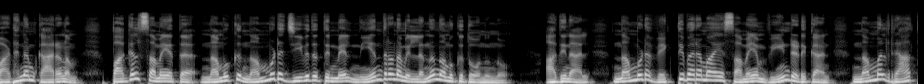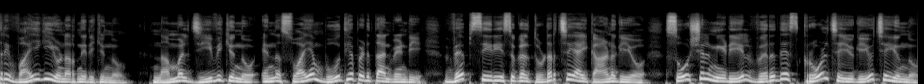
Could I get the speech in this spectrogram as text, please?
പഠനം കാരണം പകൽ സമയത്ത് നമുക്ക് നമ്മുടെ ജീവിതത്തിന്മേൽ നിയന്ത്രണമില്ലെന്ന് നമുക്ക് തോന്നുന്നു. അതിനാൽ നമ്മുടെ വ്യക്തിപരമായ സമയം വീണ്ടെടുക്കാൻ നമ്മൾ രാത്രി വൈകിയുണർന്നിരിക്കുന്നു. നമ്മൾ ജീവിക്കുന്നു എന്ന് സ്വയം ബോധ്യപ്പെടുത്താൻ വേണ്ടി വെബ് സീരീസുകൾ തുടർച്ചയായി കാണുകയോ സോഷ്യൽ മീഡിയയിൽ വെറുതെ സ്ക്രോൾ ചെയ്യുകയോ ചെയ്യുന്നു.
